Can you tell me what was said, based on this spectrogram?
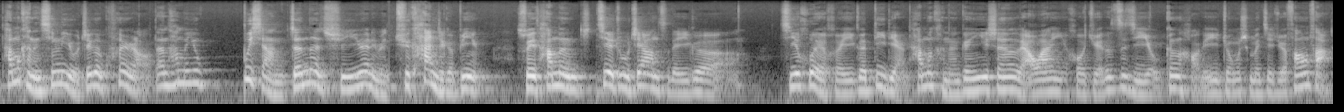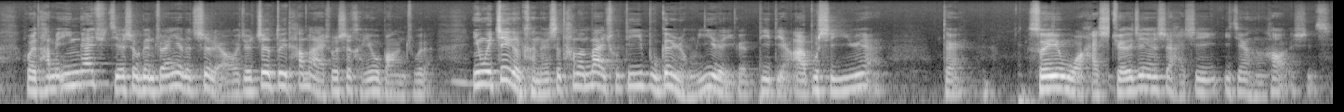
他们可能心里有这个困扰，但他们又不想真的去医院里面去看这个病，所以他们借助这样子的一个。机会和一个地点，他们可能跟医生聊完以后，觉得自己有更好的一种什么解决方法，或者他们应该去接受更专业的治疗。我觉得这对他们来说是很有帮助的，因为这个可能是他们迈出第一步更容易的一个地点，而不是医院。对，所以我还是觉得这件事还是一一件很好的事情。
